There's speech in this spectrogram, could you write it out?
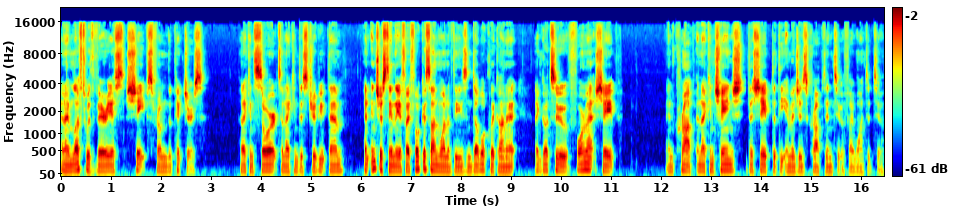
and I'm left with various shapes from the pictures that I can sort and I can distribute them. And interestingly, if I focus on one of these and double click on it, I can go to Format Shape and Crop, and I can change the shape that the image is cropped into if I wanted to.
